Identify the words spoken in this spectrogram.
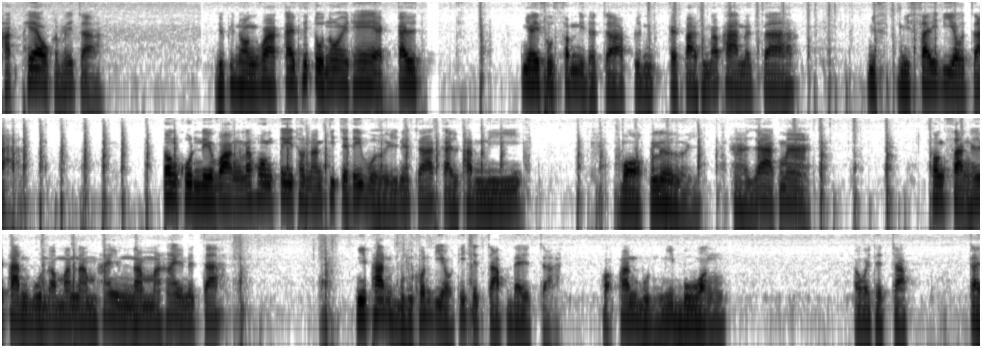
ผักแพ้วกันเลยจ้าเดี๋ยวพี่น้องว่าไก่คือตัวน้อยแท้ไก่ใหญ่สุดสำนิดอะจ้าเป็นไก่ป่าหิมพานนะจ้า มีมีไซส์เดียวจ้าต้องคนในวังและห้องเต้เท่านั้นที่จะได้เหวยนะจ้าไก่พันนี้ บอกเลย หายากมาก ต้องสั่งให้พันบุญเอามานำให้นำมาให้นะจ๊ะมีพันบุญคนเดียวที่จะจับได้จ้ะเพราะพันบุญมีบวง เอาไว้จะจับไก่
